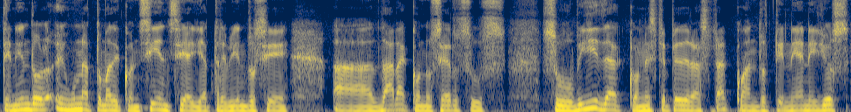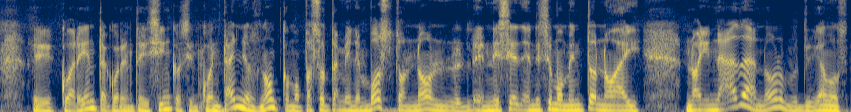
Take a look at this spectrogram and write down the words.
teniendo una toma de conciencia y atreviéndose a dar a conocer sus su vida con este pederasta cuando tenían ellos eh, 40, 45, 50 años, ¿no? Como pasó también en Boston, ¿no? En ese en ese momento no hay no hay nada, ¿no? Digamos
